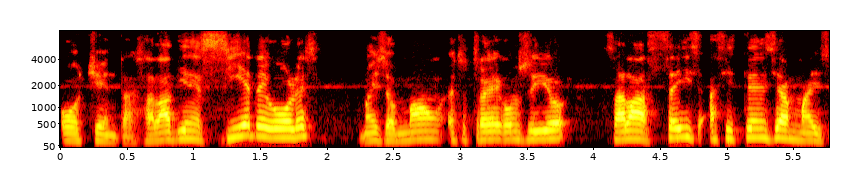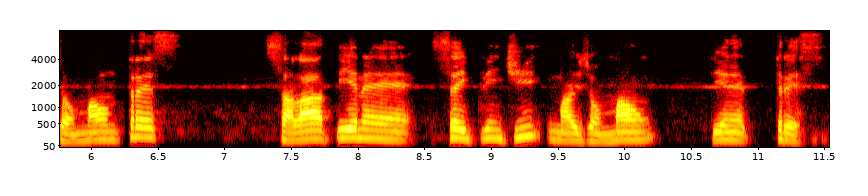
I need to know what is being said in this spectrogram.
2.80. Salah tiene 7 goles, Mason Mount estos 3 que consiguió, Salah 6 asistencias, Mason Mount 3. Salah tiene 6 clean y Mason Mount tiene 3.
